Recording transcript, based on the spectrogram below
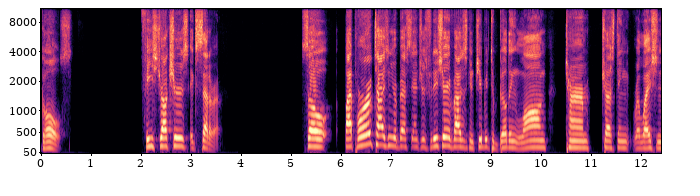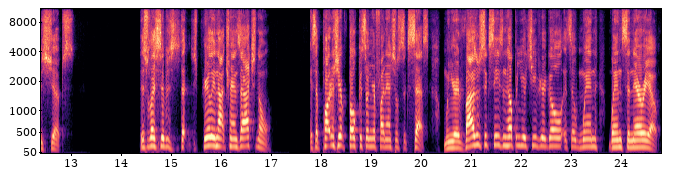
goals, fee structures, etc. So, by prioritizing your best interests, fiduciary advisors contribute to building long term trusting relationships. This relationship is purely not transactional. It's a partnership focused on your financial success. When your advisor succeeds in helping you achieve your goal, it's a win win scenario.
